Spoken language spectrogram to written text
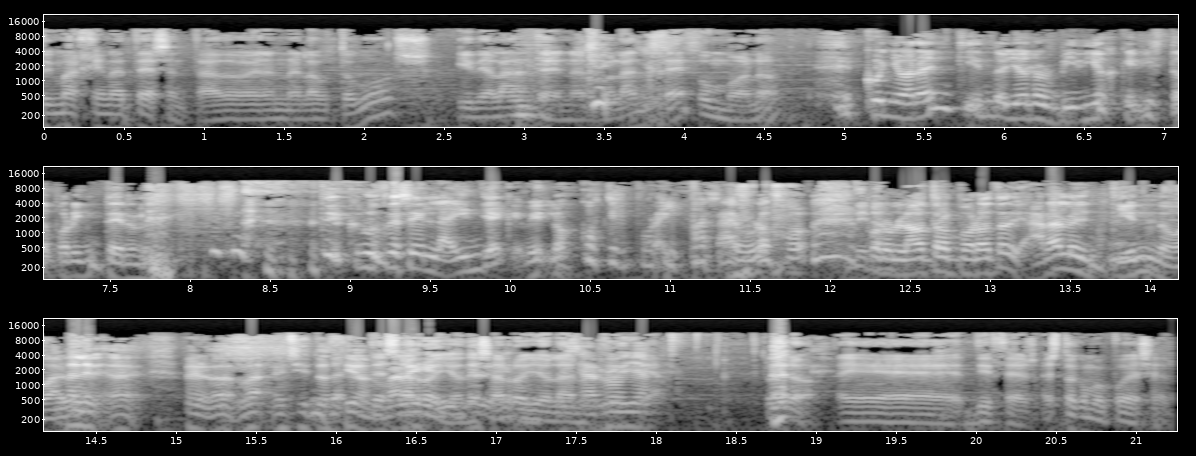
Tú imagínate sentado en el autobús y delante en el volante un mono. Coño, ahora entiendo yo los vídeos que he visto por internet. Te cruces en la India que ves los coches por ahí pasar uno por, por un lado, otro por otro. y Ahora lo entiendo, ¿vale? Vale, eh, pero va, en situación. Desarrollo, desarrollo la Desarrolla. noticia. Claro, eh, dices, ¿esto cómo puede ser?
